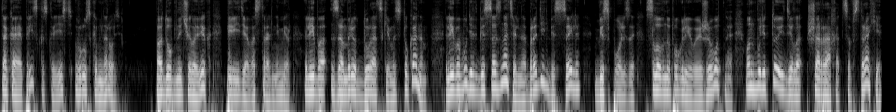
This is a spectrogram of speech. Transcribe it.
Такая присказка есть в русском народе. Подобный человек, перейдя в астральный мир, либо замрет дурацким истуканом, либо будет бессознательно бродить без цели, без пользы, словно пугливое животное, он будет то и дело шарахаться в страхе,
